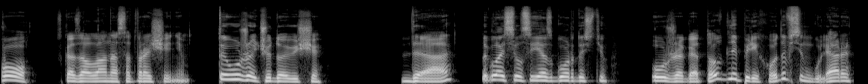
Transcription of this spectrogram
«Фу», — сказала она с отвращением, — «ты уже чудовище». «Да», — согласился я с гордостью, — «уже готов для перехода в сингуляры.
